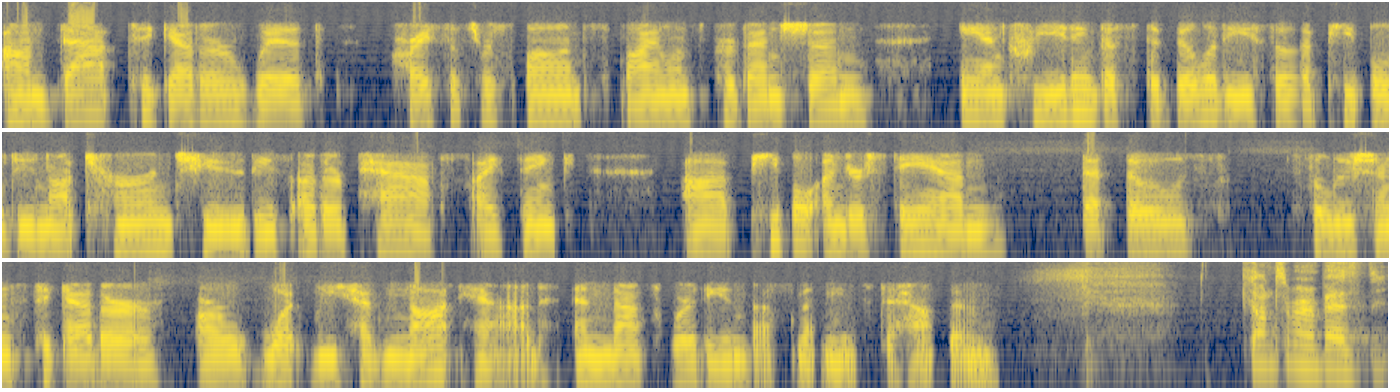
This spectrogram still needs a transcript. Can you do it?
Um, that together with crisis response, violence prevention, and creating the stability so that people do not turn to these other paths, I think uh, people understand that those solutions together are what we have not had, and that's where the investment needs to happen. Councilmember Bas,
